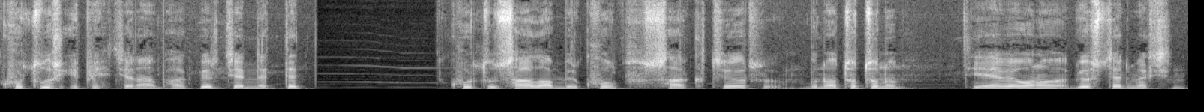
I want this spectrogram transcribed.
kurtuluş ipi. Cenab-ı Hak bir cennetten kurtul sağlam bir kulp sarkıtıyor. Buna tutunun diye ve onu göstermek için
